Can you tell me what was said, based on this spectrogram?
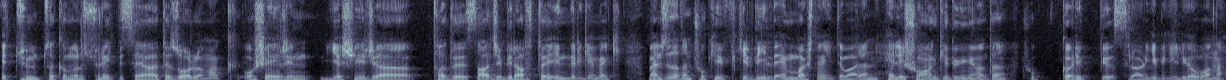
E, tüm takımları sürekli seyahate zorlamak, o şehrin yaşayacağı tadı sadece bir haftaya indirgemek bence zaten çok iyi fikir değildi en baştan itibaren. Hele şu anki dünyada çok garip bir ısrar gibi geliyor bana.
